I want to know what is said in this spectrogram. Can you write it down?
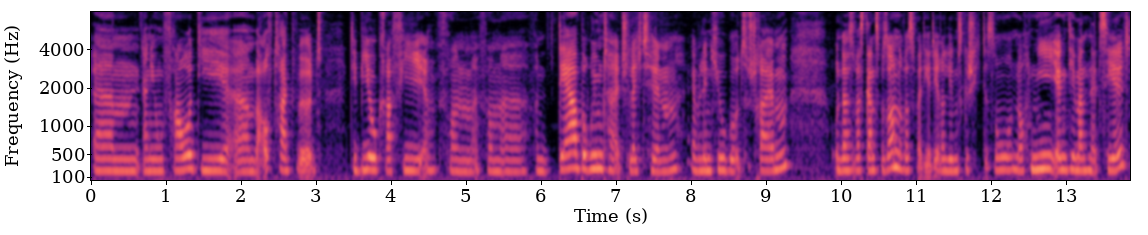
ähm, eine junge Frau, die ähm, beauftragt wird, die Biografie von, vom, äh, von der Berühmtheit schlechthin, Evelyn Hugo, zu schreiben. Und das ist was ganz Besonderes, weil die hat ihre Lebensgeschichte so noch nie irgendjemandem erzählt.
